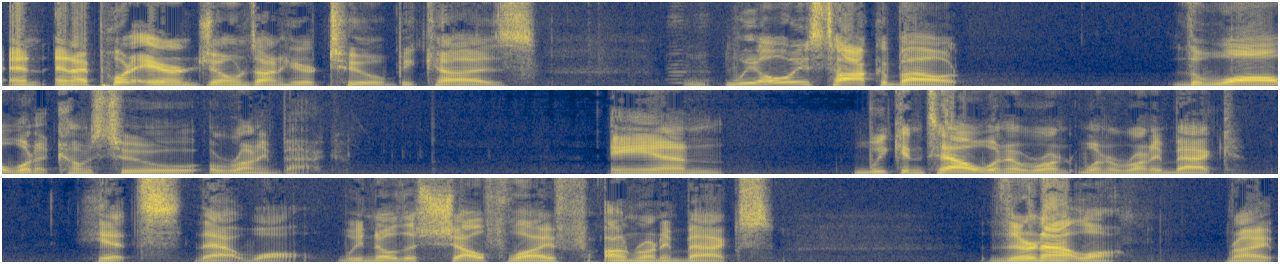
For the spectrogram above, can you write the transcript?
And and I put Aaron Jones on here too because we always talk about the wall when it comes to a running back. And we can tell when a run, when a running back hits that wall. We know the shelf life on running backs. They're not long, right?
